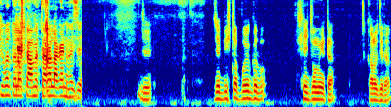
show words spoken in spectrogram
টিউবওয়েল তলে একটা আমের চারা লাগানো হয়েছে। যে যে বীজটা প্রয়োগ করব সেই জমি এটা কালো জিরার।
